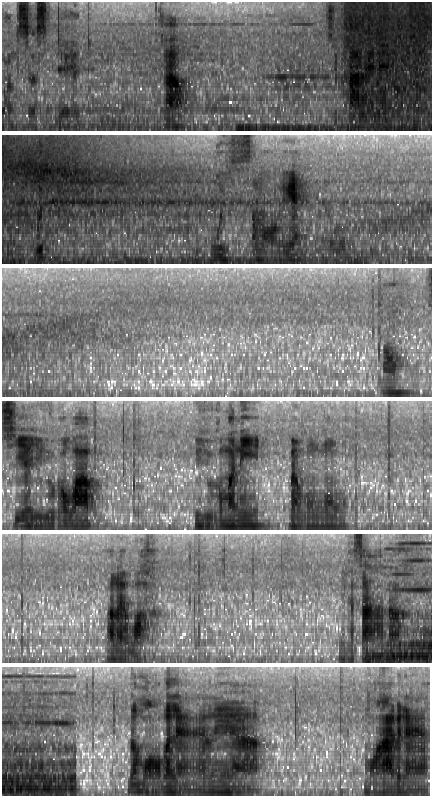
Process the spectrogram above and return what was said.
wants us dead. อ้าว ชิบหายเลยอุ้ยอุ้ย สมองอย่างเงี้ยเอ้าเชี่ยอยู่ๆก็วับอยู่ๆก็มานี่ แบบงงๆ อะไรวะ เอกสารเนาะแล้วหมอไปไหนนะเนี่ย หมอหายไปไหนอะ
